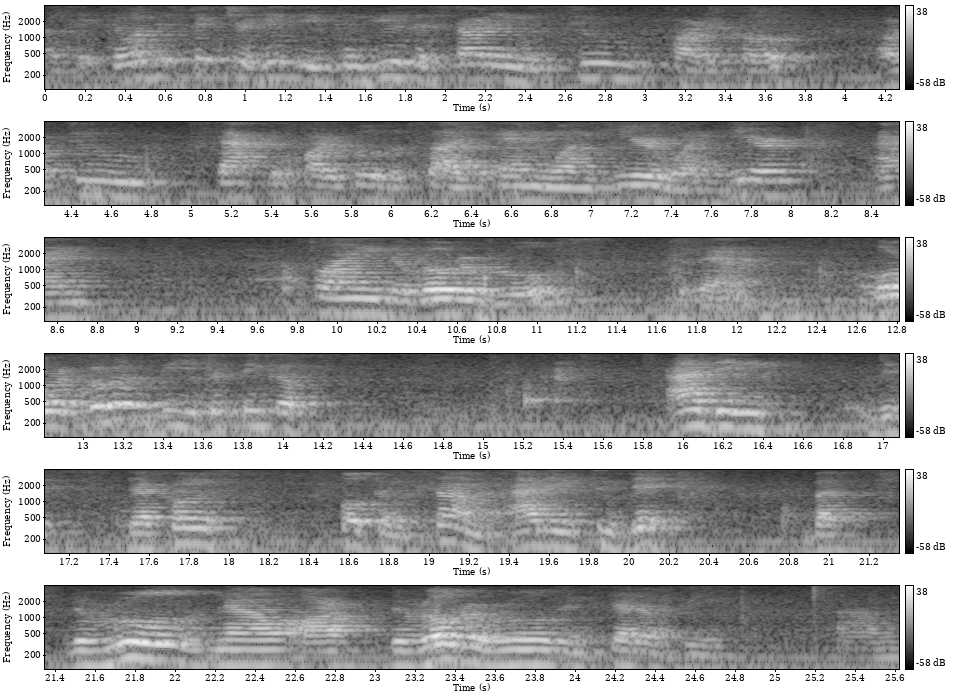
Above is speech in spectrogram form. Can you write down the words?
Okay, so what this picture gives you, you can view as starting with two particles, or two stacks of particles of size n, one here, one here, and applying the rotor rules to them. Or equivalently, you could think of adding this Diaconis Fulton sum, adding two disks, but the rules now are the rotor rules instead of the um,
